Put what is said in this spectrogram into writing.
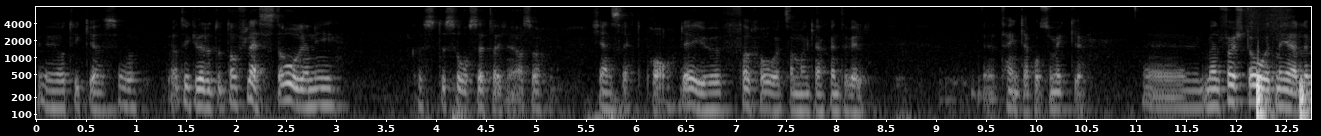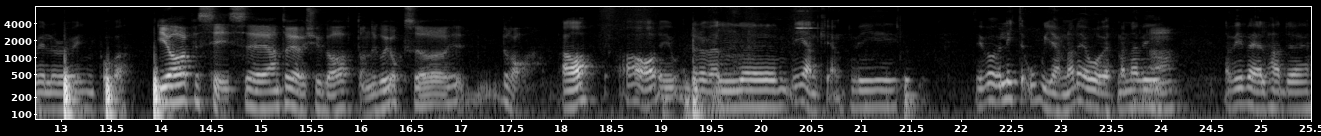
Jag tycker, så, jag tycker väl att de flesta åren i Östersås alltså, känns rätt bra. Det är ju förra året som man kanske inte vill eh, tänka på så mycket. Eh, Men första året med Gävle ville du in på va? Ja, precis. Eh, Han tar över 2018. Det går ju också bra. Ja, ja det gjorde det väl eh, egentligen. Vi, vi var väl lite ojämna det året men när vi, Ja. när vi väl hade...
